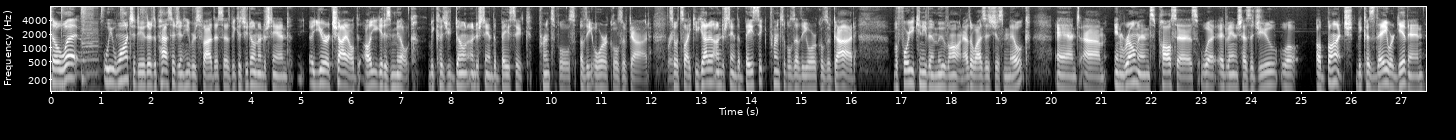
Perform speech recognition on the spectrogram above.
So what we want to do, there's a passage in Hebrews 5 that says, because you don't understand, uh, you're a child, all you get is milk because you don't understand the basic principles of the oracles of God. Right. So it's like you got to understand the basic principles of the oracles of God before you can even move on. Otherwise, it's just milk. And um, in Romans, Paul says, What advantage has the Jew? Well, a bunch because they were given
